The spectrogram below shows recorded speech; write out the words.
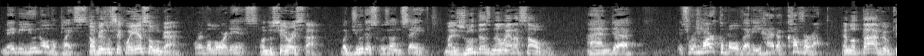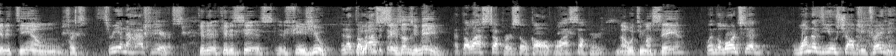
Maybe you know the place Talvez você conheça o lugar where the Lord is. onde o Senhor está. But Judas was unsaved. Mas Judas não era salvo. And uh, it's remarkable that he had a cover up É notável que ele tinha um. for th- three and a half years. que ele, que ele, se, ele fingiu And at the durante last- três anos e meio, At the Last Supper, so called, the Last Supper, na última ceia, when the Lord said, One of you shall betray me.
